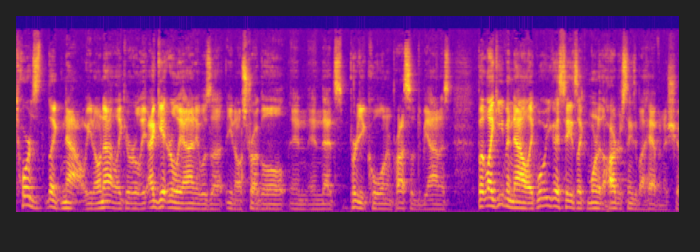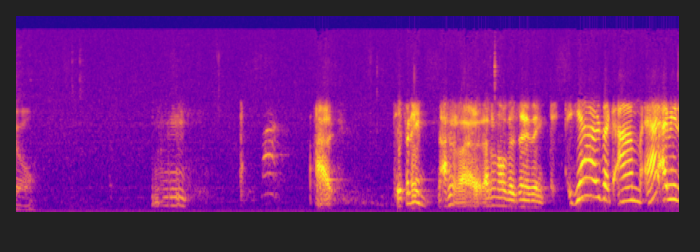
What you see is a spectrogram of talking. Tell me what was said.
towards like now, you know, not like early. I get early on it was a you know struggle and and that's pretty cool and impressive to be honest. But like even now, like what would you guys say is like one of the hardest things about having a show? Uh, Tiffany, I don't know. I, don't know if there's anything. Yeah, I was like, um, I, mean,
